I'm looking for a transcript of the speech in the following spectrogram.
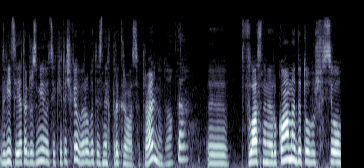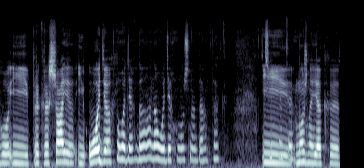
Дивіться, я так розумію, ці квіточки ви робите з них прикраси, правильно? Да? Так. Е, власними руками до того ж всього і прикрашає і одяг, Одяг, да, на одяг можна, да, так. І Чіпити. можна як е,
